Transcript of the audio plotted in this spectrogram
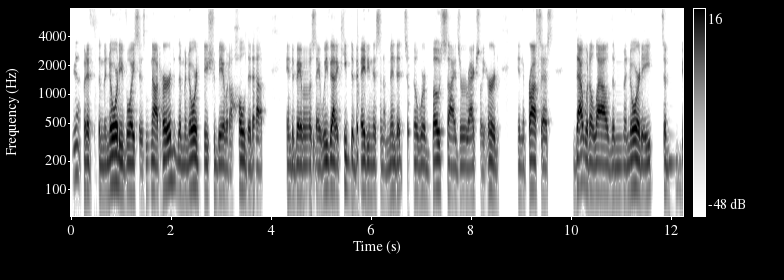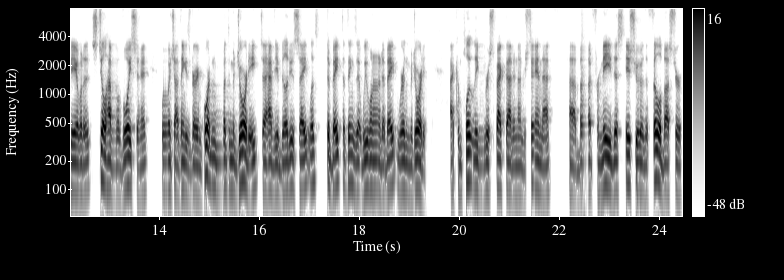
Yeah. But if the minority voice is not heard, the minority should be able to hold it up and to be able to say, we've got to keep debating this and amend it to where both sides are actually heard in the process. That would allow the minority to be able to still have a voice in it, which I think is very important, but the majority to have the ability to say, let's debate the things that we want to debate. We're in the majority. I completely respect that and understand that. Uh, but, but for me, this issue of the filibuster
